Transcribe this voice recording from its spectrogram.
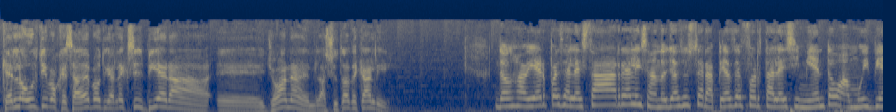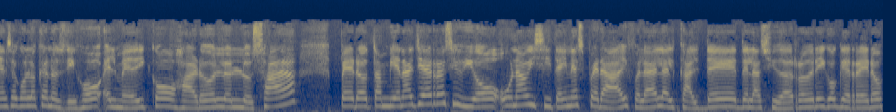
¿Qué es lo último que sabemos de Alexis Viera, eh, Joana, en la ciudad de Cali? Don Javier, pues él está realizando ya sus terapias de fortalecimiento, va muy bien según lo que nos dijo el médico Harold Lozada, pero también ayer recibió una visita inesperada y fue la del alcalde de la ciudad, Rodrigo Guerrero,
